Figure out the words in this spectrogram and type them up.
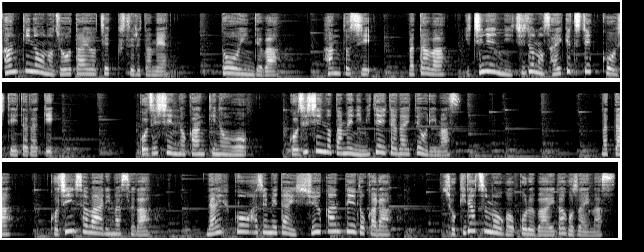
肝機能の状態をチェックするため当院では半年または1年に1度の採血チェックをしていただきご自身の肝機能をご自身のために見ていただいております。また個人差はありますが内服を始めた1週間程度から初期脱毛が起こる場合がございます。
